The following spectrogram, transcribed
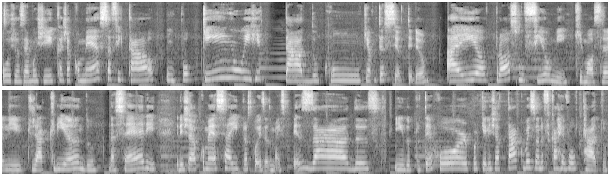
o José Mujica já começa a ficar um pouquinho irritado com o que aconteceu, entendeu? Aí o próximo filme que mostra ali já criando na série, ele já começa a ir para as coisas mais pesadas, indo pro terror, porque ele já tá começando a ficar revoltado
